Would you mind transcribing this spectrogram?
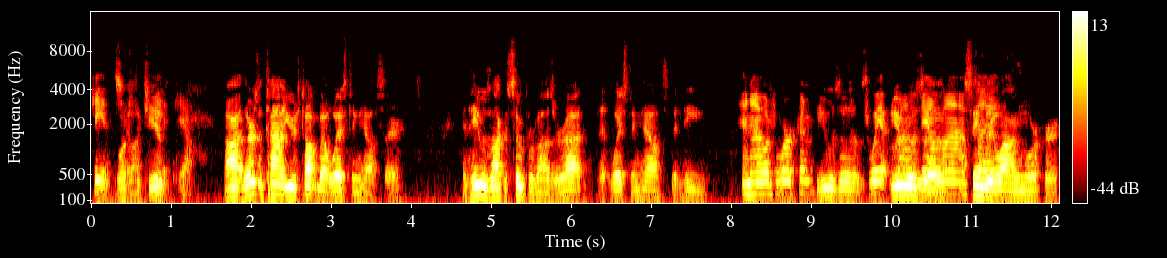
the kids. watch the kids. Yeah. All right, there's a time you was talking about Westinghouse there, and he was like a supervisor, right, at Westinghouse. Didn't he? And I was working, He was a sweat he was down a assembly line worker.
